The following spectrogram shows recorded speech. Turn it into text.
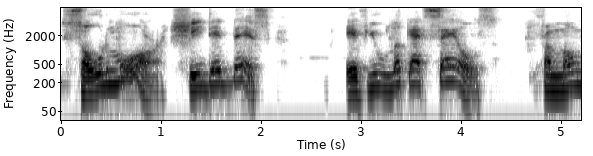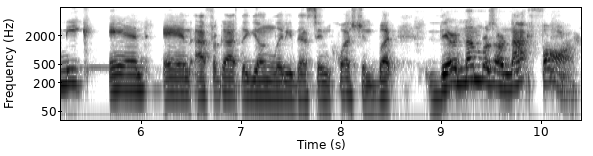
sold more. She did this. If you look at sales from Mo'Nique and and I forgot the young lady that's in question, but their numbers are not far.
